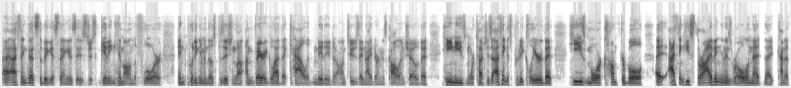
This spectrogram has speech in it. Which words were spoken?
I think that's the biggest thing is is just getting him on the floor and putting him in those positions. I'm very glad that Cal admitted on Tuesday night during his call-in show that he needs more touches. I think it's pretty clear that he's more comfortable. I, I think he's thriving in his role in that that kind of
